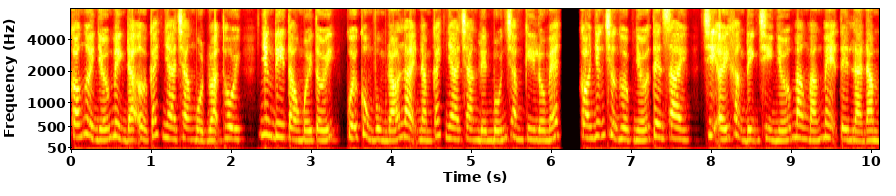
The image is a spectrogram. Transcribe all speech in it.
Có người nhớ mình đã ở cách Nha Trang một đoạn thôi, nhưng đi tàu mới tới, cuối cùng vùng đó lại nằm cách Nha Trang đến 400 km. Có những trường hợp nhớ tên sai, chị ấy khẳng định chỉ nhớ mang máng mẹ tên là Năm.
